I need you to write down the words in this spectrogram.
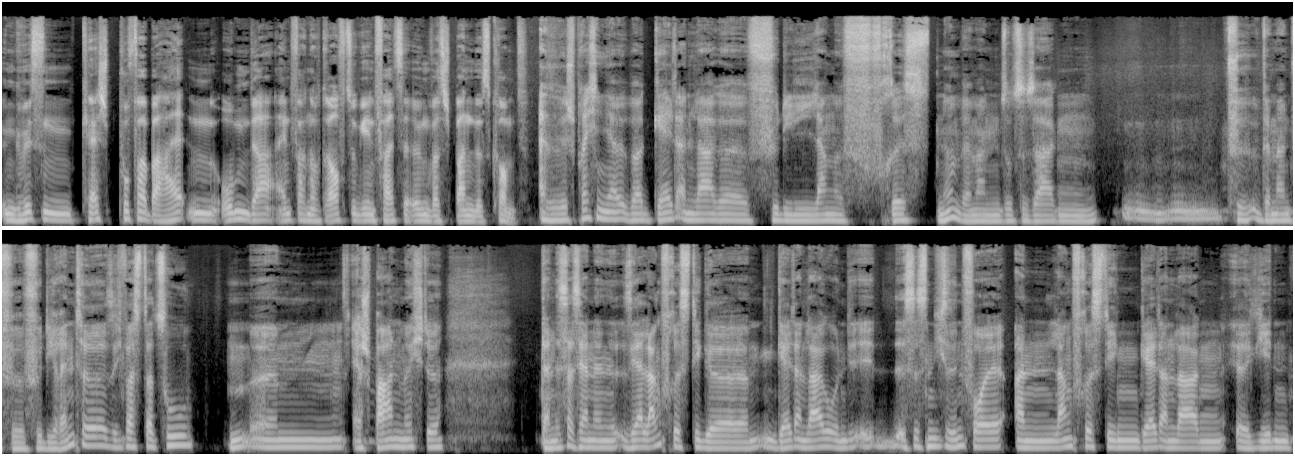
einen gewissen Cash-Puffer behalten, um da einfach noch drauf zu gehen, falls da irgendwas Spannendes kommt? Also wir sprechen ja über Geldanlage für die lange Frist, ne? wenn man sozusagen für, wenn man für, für die Rente sich was dazu ähm, ersparen möchte, dann ist das ja eine sehr langfristige Geldanlage und äh, es ist nicht sinnvoll, an langfristigen Geldanlagen äh, jeden,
